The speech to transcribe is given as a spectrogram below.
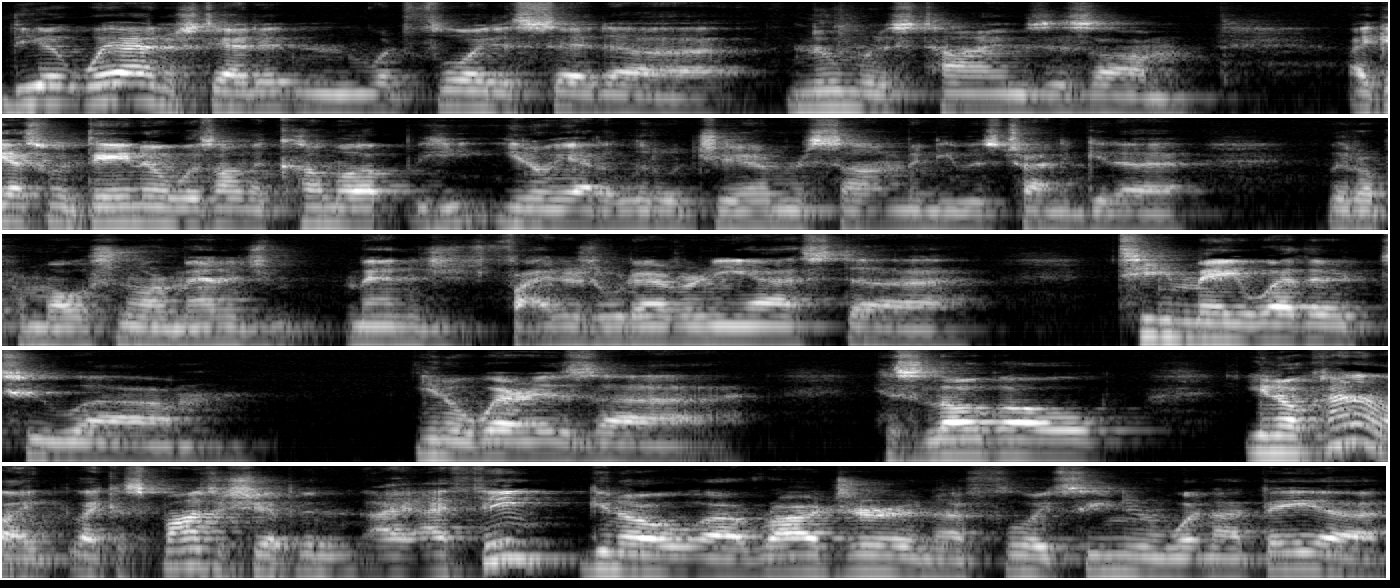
the way I understand it, and what Floyd has said uh, numerous times is. Um, I guess when Dana was on the come up, he you know he had a little gym or something, and he was trying to get a little promotional or manage manage fighters or whatever, and he asked uh, Team Mayweather to um, you know wear his uh, his logo, you know, kind of like like a sponsorship. And I, I think you know uh, Roger and uh, Floyd Senior and whatnot they uh,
